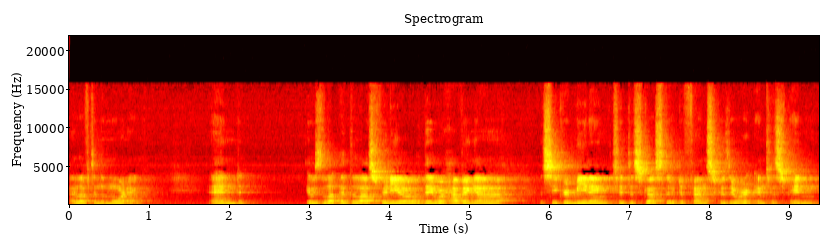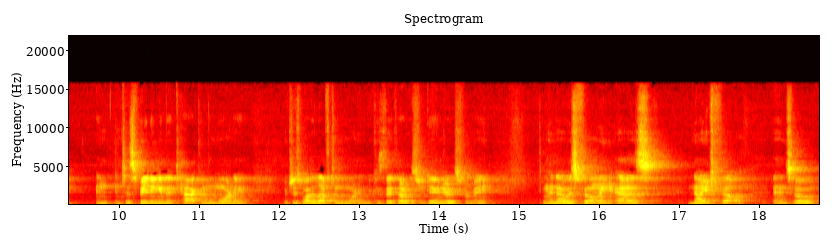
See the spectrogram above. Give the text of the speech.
I left in the morning. And it was the last video they were having a, a secret meeting to discuss their defense because they were anticipating anticipating an attack in the morning which is why I left in the morning because they thought it was too dangerous for me and I was filming as night fell. And so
